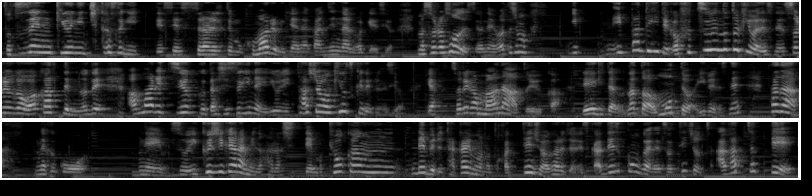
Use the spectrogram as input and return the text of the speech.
突然急に近すぎて接すられても困るみたいな感じになるわけですよ。まあ、それはそうですよね。私も一般的というか普通の時はですね、それが分かってるので、あまり強く出しすぎないように多少は気をつけてるんですよ。いや、それがマナーというか、礼儀だろうなとは思ってはいるんですね。ただ、なんかこう、ねそう、育児絡みの話って、もう共感レベル高いものとかテンション上がるじゃないですか。で、今回のやつはテンション上がっちゃって、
